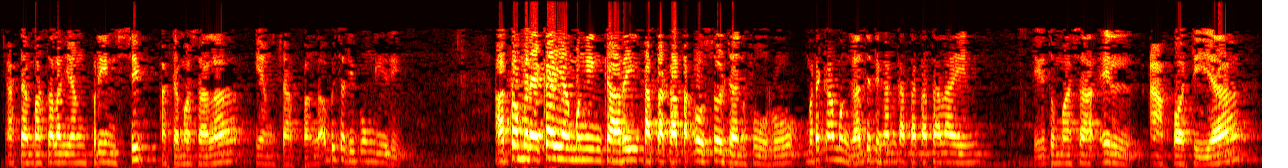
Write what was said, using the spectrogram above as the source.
Ada masalah yang prinsip, ada masalah yang cabang. Tidak bisa dipungkiri. Atau mereka yang mengingkari kata-kata usul dan furu', mereka mengganti dengan kata-kata lain. Yaitu masail aqadiyah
